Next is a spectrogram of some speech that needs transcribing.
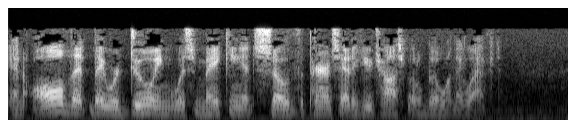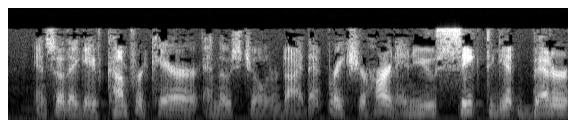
And all that they were doing was making it so the parents had a huge hospital bill when they left. And so they gave comfort care, and those children died. That breaks your heart, and you seek to get better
